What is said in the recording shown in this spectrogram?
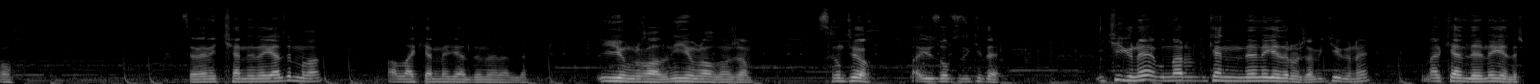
Oh. Severin kendine geldin mi lan? Allah kendine geldin herhalde. İyi yumrukladın, iyi yumrukladın hocam. Sıkıntı yok. Daha 132'de. İki güne bunlar kendilerine gelir hocam. İki güne bunlar kendilerine gelir.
